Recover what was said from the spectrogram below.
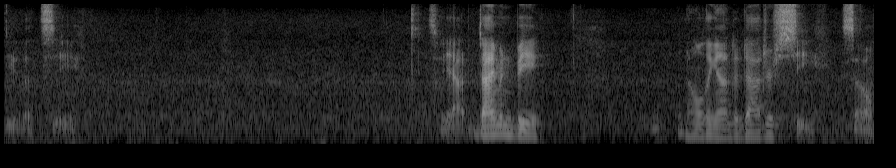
see, let's see. So yeah, Diamond B. And holding on to Dodger C. So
